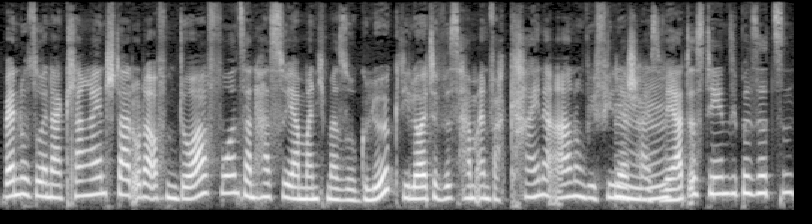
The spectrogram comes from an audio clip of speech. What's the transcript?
wenn du so in einer Kleinstadt oder auf dem Dorf wohnst, dann hast du ja manchmal so Glück. Die Leute wissen, haben einfach keine Ahnung, wie viel der Mhm. Scheiß wert ist, den sie besitzen.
